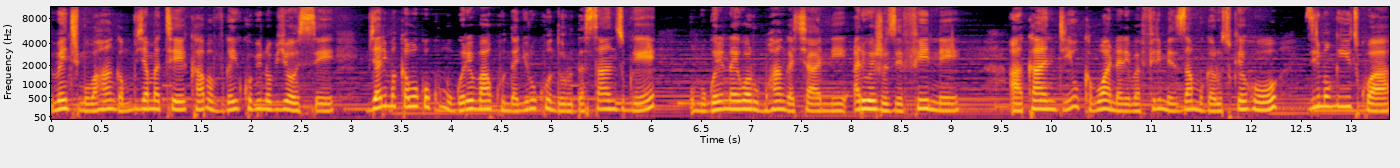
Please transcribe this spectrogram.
Benshi mu bahanga mu by'amateka bavuga yuko bino byose byarimo akaboko k'umugore bakundanye urukundo rudasanzwe. Umugore nawe wari umuhanga cyane ari we Josephine. Kandi ukaba wanareba filime zamugarutsweho zirimo nk'iyitwa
